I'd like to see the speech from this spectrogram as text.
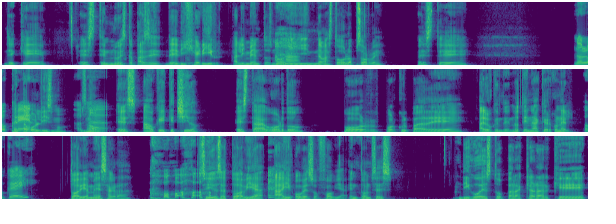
de que este, no es capaz de, de digerir alimentos, ¿no? Ajá. Y, nada más todo lo absorbe. Este, ¿No lo creen? metabolismo. O sea- no, es, ah, ok, qué chido. Está gordo por, por culpa de algo que no tiene nada que ver con él, Ok. todavía me desagrada. Sí, o sea, todavía hay obesofobia. Entonces, digo esto para aclarar que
